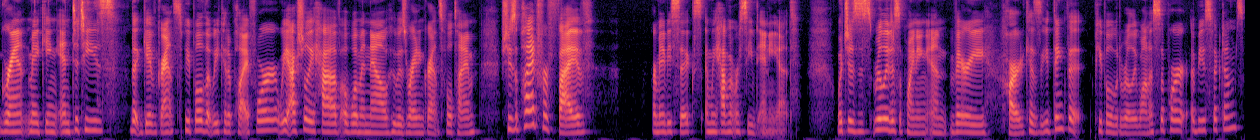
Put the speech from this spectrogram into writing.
grant making entities that give grants to people that we could apply for, we actually have a woman now who is writing grants full time. She's applied for five or maybe six, and we haven't received any yet, which is really disappointing and very hard because you'd think that people would really want to support abuse victims.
